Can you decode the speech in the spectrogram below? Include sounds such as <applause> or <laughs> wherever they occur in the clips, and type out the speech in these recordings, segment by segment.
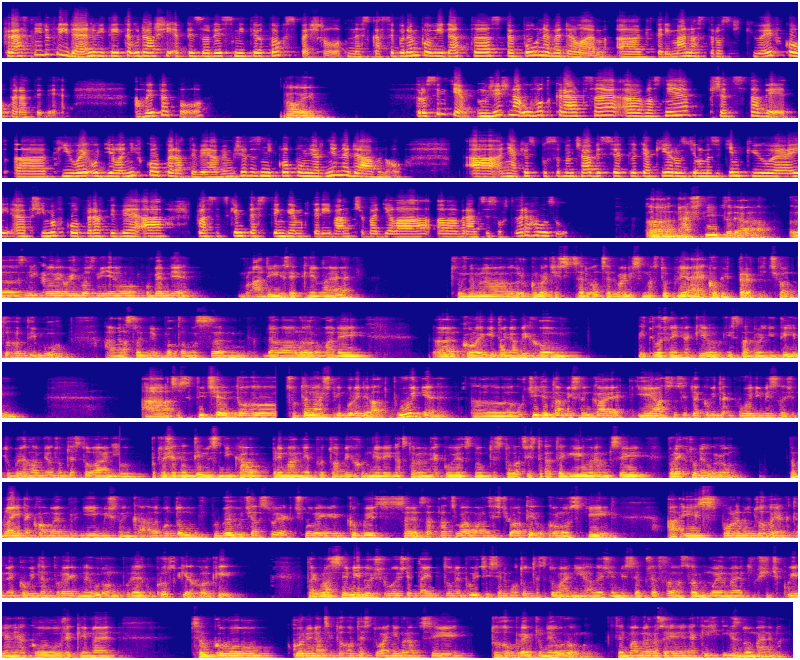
Krásný dobrý den, vítejte u další epizody Meet Your Talk Special. Dneska si budeme povídat eh, s Pepou Nevedelem, eh, který má na starosti QA v kooperativě. Ahoj Pepo. Ahoj. Prosím tě, můžeš na úvod krátce eh, vlastně představit QA oddělení v kooperativě? Já vím, že vzniklo poměrně nedávno a nějakým způsobem třeba vysvětlit, jaký je rozdíl mezi tím QA přímo v kooperativě a klasickým testingem, který vám třeba dělá v rámci software houseu. Náš tým teda e, vznikl, jak už bylo zmíněno, poměrně mladý, řekněme, což znamená od roku 2022, kdy jsem nastoupil já jako první člen toho týmu a následně potom jsem dával dohromady e, kolegy tak, abychom vytvořili nějaký velký stabilní tým. A co se týče toho, co ten náš tým bude dělat, původně uh, určitě ta myšlenka je, já jsem si to jakoby tak původně myslel, že to bude hlavně o tom testování, protože ten tým vznikal primárně proto, abychom měli nastavenou nějakou jasnou testovací strategii v rámci projektu Neuro. To byla i taková moje první myšlenka, ale potom v průběhu času, jak člověk jakoby se zapracovával, zjišťoval ty okolnosti a i z pohledu toho, jak ten, jakoby ten projekt Neuron bude obrovský a velký, tak vlastně mi došlo, že tady to nepůjde si jenom o to testování, ale že my se přetransformujeme trošičku i na nějakou, řekněme, celkovou koordinaci toho testování v rámci toho projektu Neuron, který máme rozdělené nějakých x domén.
